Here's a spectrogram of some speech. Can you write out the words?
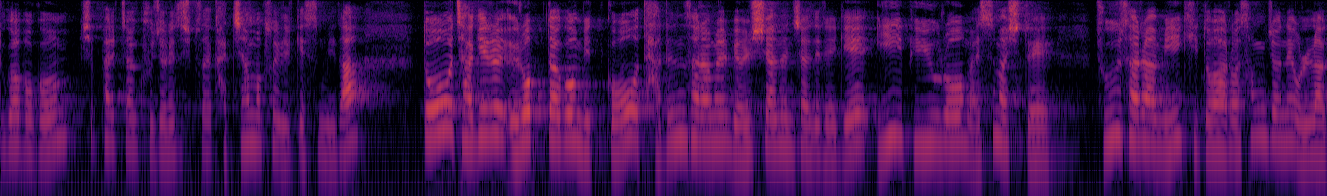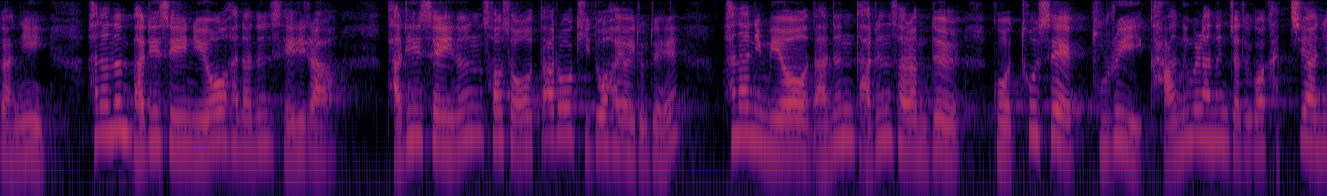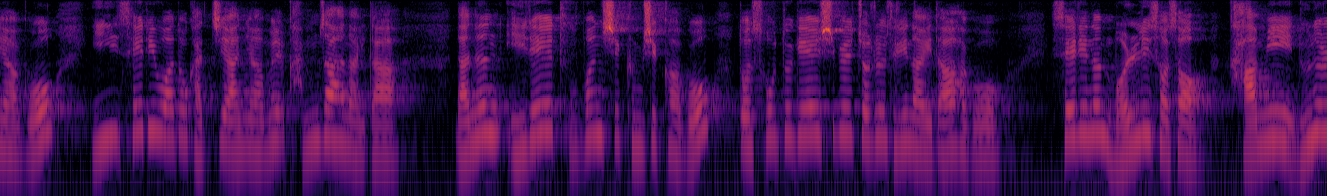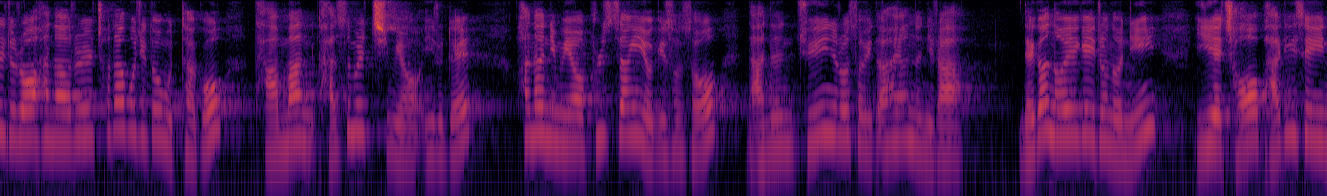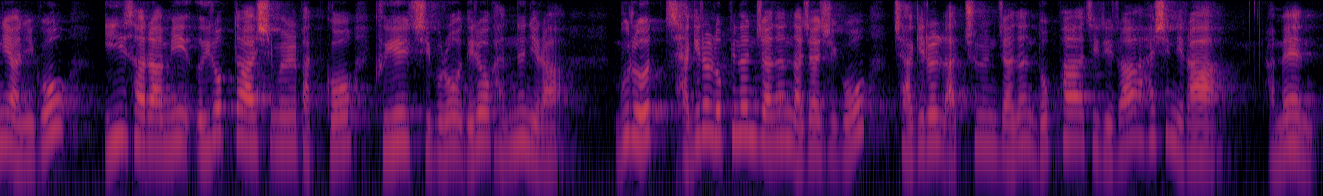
누가복음 18장 9절에서 14절 같이 한 목소리 읽겠습니다. 또 자기를 의롭다고 믿고 다른 사람을 멸시하는 자들에게 이 비유로 말씀하시되 두 사람이 기도하러 성전에 올라가니 하나는 바리새인이요 하나는 세리라 바리새인은 서서 따로 기도하여 이르되 하나님이여 나는 다른 사람들 곧 토색, 불의, 간음을 하는 자들과 같지 아니하고 이 세리와도 같지 아니함을 감사하나이다. 나는 일에 두 번씩 금식하고 또 소득의 11조를 드리나이다 하고 세리는 멀리 서서 감히 눈을 들어 하나를 쳐다보지도 못하고 다만 가슴을 치며 이르되 하나님이여 불쌍히 여기소서 나는 죄인으로서이다 하였느니라 내가 너에게 이르노니 이에 저 바리새인이 아니고 이 사람이 의롭다 하심을 받고 그의 집으로 내려갔느니라 무릇 자기를 높이는 자는 낮아지고 자기를 낮추는 자는 높아지리라 하시니라 아멘.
